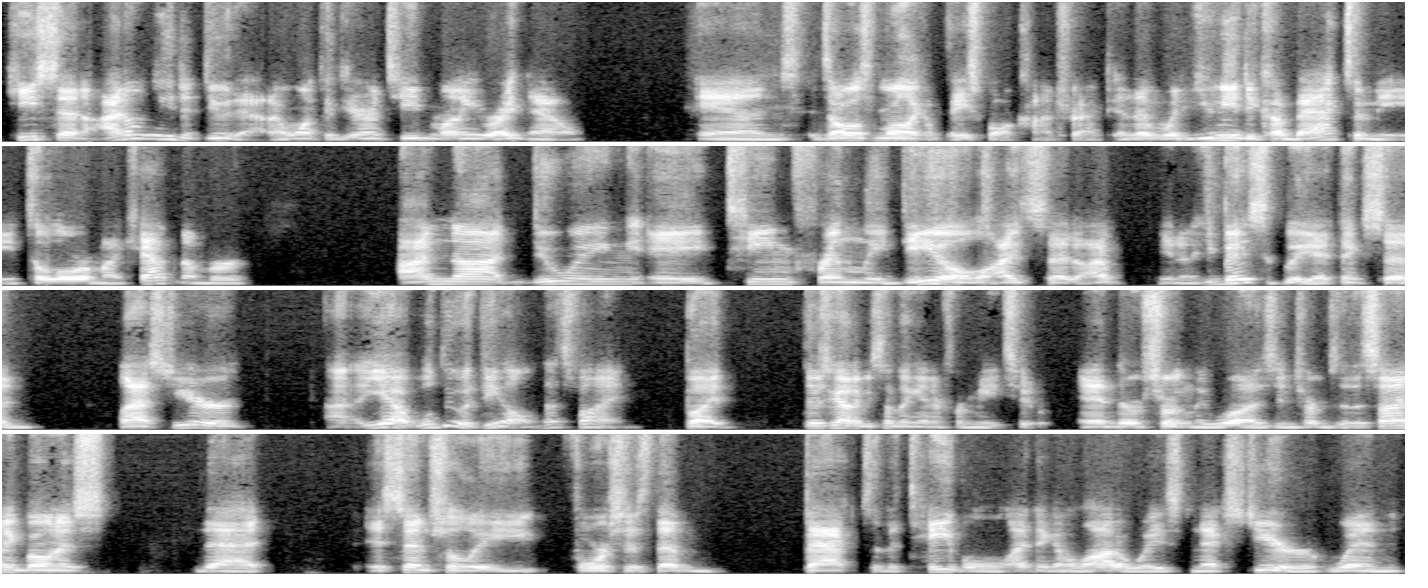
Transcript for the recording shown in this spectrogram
He said, I don't need to do that. I want the guaranteed money right now. And it's almost more like a baseball contract. And then when you need to come back to me to lower my cap number, I'm not doing a team friendly deal. I said, I, you know, he basically, I think, said last year, uh, yeah, we'll do a deal. That's fine. But there's got to be something in it for me too. And there certainly was in terms of the signing bonus that essentially forces them back to the table, I think, in a lot of ways next year when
